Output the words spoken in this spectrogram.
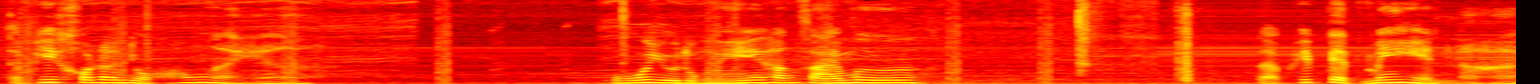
แต่พี่เขาเดินอยู่ห้องไหนอะ่ะ โอ้อยู่ตรงนี้ทางซ้ายมือ แต่พี่เป็ดไม่เห็นนะคะ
